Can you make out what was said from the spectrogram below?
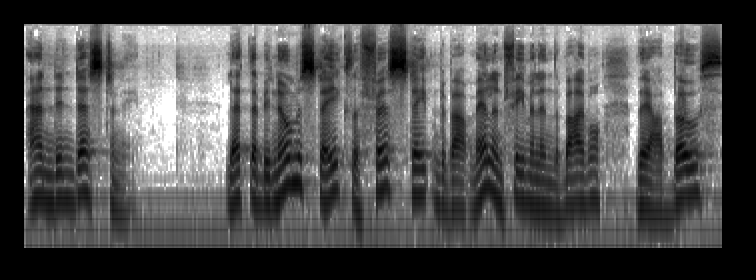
and in destiny. Let there be no mistake, the first statement about male and female in the Bible, they are both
